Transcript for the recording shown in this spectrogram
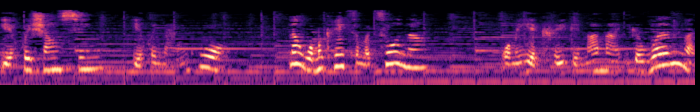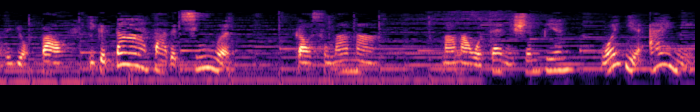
也会伤心，也会难过。 那我们可以怎么做呢？我们也可以给妈妈一个温暖的拥抱，一个大大的亲吻，告诉妈妈：“妈妈，我在你身边，我也爱你。”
